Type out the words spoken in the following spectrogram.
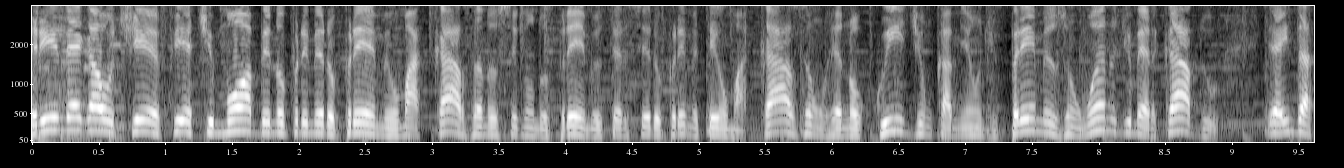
Trilegal Tchê, Fiat Mobi no primeiro prêmio, uma casa no segundo prêmio, o terceiro prêmio tem uma casa, um Renault Quid, um caminhão de prêmios, um ano de mercado e ainda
